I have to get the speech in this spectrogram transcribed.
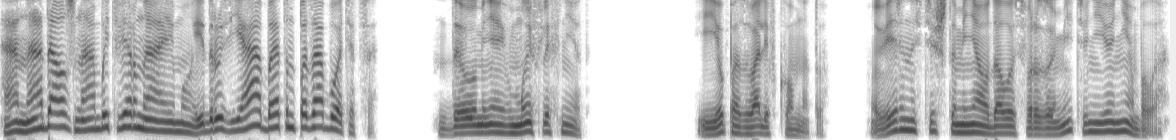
«Она должна быть верна ему, и друзья об этом позаботятся. Да у меня и в мыслях нет. Ее позвали в комнату. Уверенности, что меня удалось вразумить, у нее не было,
